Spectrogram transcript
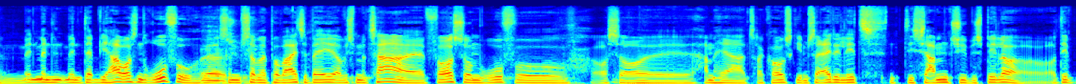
Øh, men men, men der, vi har jo også en Rufo, Ja, øh, som, som er på vej tilbage, og hvis man tager øh, Forsum, Rufo og så øh, ham her, Trakowski, så er det lidt de samme type spillere, og det,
